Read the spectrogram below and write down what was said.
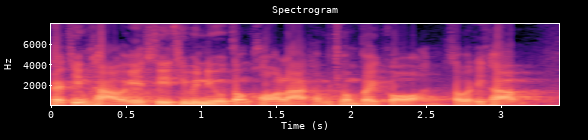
และทีมข่าว ACTV News ต้องขอลาท่านผู้ชมไปก่อน สวัสดีครับ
